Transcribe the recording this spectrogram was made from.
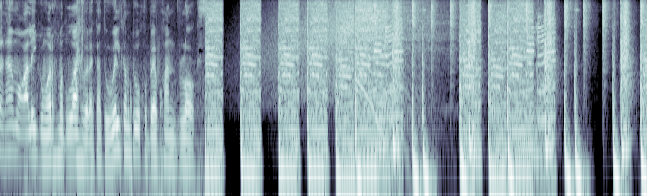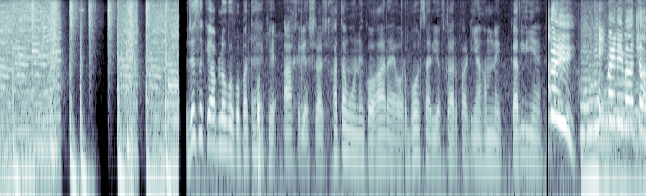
Assalamualaikum warahmatullahi wabarakatuh. Welcome to Khubeb Khan Vlogs. जैसा कि आप लोगों को पता है कि आखिरी अशरा ख़त्म होने को आ रहा है और बहुत सारी अफ्तार पार्टियाँ हमने कर ली हैं नहीं मैं नहीं मानता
